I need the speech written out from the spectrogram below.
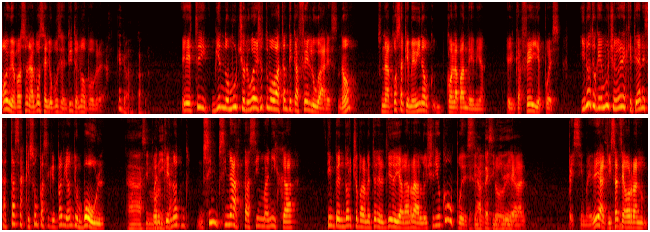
Hoy me pasó una cosa y lo puse en Twitter, no lo puedo creer. ¿Qué te pasa, Estoy viendo muchos lugares, yo tomo bastante café en lugares, ¿no? Es una cosa que me vino con la pandemia, el café y después. Y noto que hay muchos lugares que te dan esas tazas que son prácti- prácticamente un bowl, Ah, sin porque manija. no sin, sin asta, sin manija, sin pendorcho para meter el dedo y agarrarlo. Y yo digo, ¿cómo puede Es ser una esto pésima idea. ilegal? Pésima idea, Pésima quizás se ahorran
